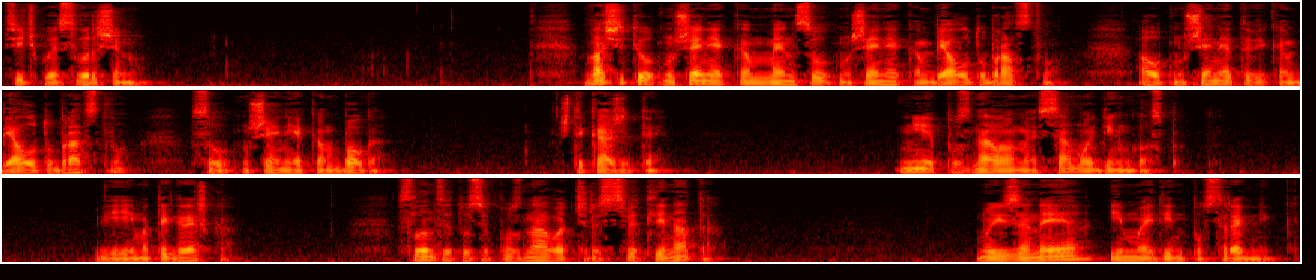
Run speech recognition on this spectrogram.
всичко е свършено. Вашите отношения към мен са отношения към бялото братство, а отношенията ви към бялото братство са отношения към Бога. Ще кажете, ние познаваме само един Господ. Вие имате грешка. Слънцето се познава чрез светлината, но и за нея има един посредник.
